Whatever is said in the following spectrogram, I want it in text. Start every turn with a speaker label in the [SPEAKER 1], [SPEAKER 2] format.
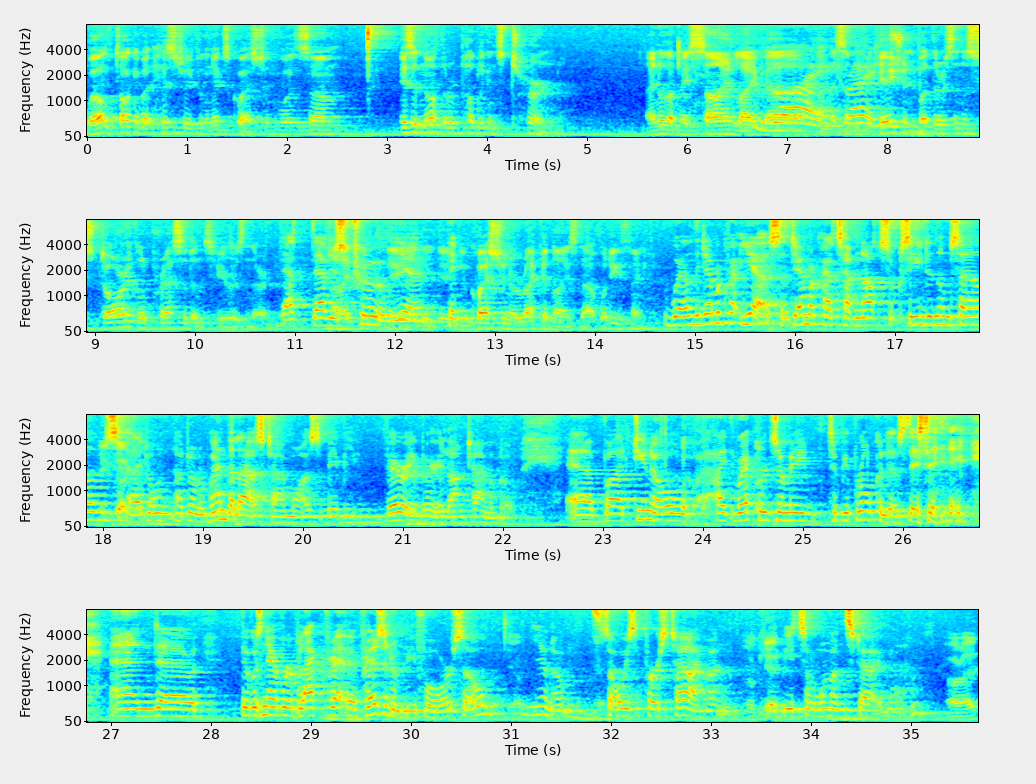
[SPEAKER 1] Well, talking about history for the next question was, um, is it not the Republicans' turn? I know that may sound like uh,
[SPEAKER 2] Right,
[SPEAKER 1] a
[SPEAKER 2] right.
[SPEAKER 1] simplification, but there's an historical precedence here, isn't there?
[SPEAKER 2] That, that is
[SPEAKER 1] And I think
[SPEAKER 2] true,
[SPEAKER 1] the-
[SPEAKER 2] yeah.
[SPEAKER 1] The, the, the questioner recognised that. What do you think?
[SPEAKER 2] Well, the Democrat, yes, the Democrats have not succeeded themselves.
[SPEAKER 1] Exactly.
[SPEAKER 2] I don't, I don't know when the last time was, maybe very, very long time ago. Uh, but, you know, I, records are made to be broken, as they say. And uh, there was never a black pre- president before, so,
[SPEAKER 1] Yeah.
[SPEAKER 2] you know, it's always the first time, and
[SPEAKER 1] Okay.
[SPEAKER 2] maybe it's a woman's time. uh-huh.
[SPEAKER 1] All right.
